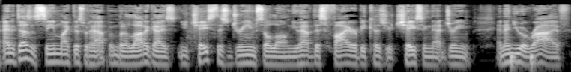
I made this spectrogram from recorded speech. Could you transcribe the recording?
and it doesn't seem like this would happen, but a lot of guys, you chase this dream so long, you have this fire because you're chasing that dream, and then you arrive,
